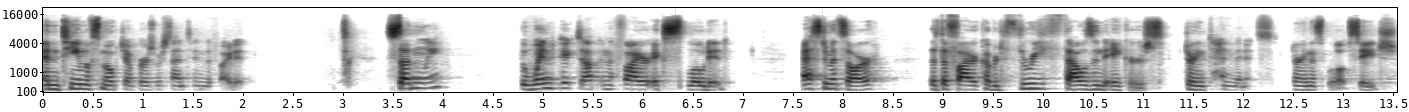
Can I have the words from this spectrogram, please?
and a team of smoke jumpers were sent in to fight it. Suddenly, the wind picked up and the fire exploded. Estimates are that the fire covered 3,000 acres during 10 minutes during this blow up stage.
